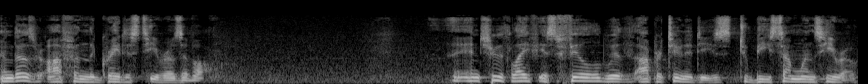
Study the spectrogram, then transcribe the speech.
And those are often the greatest heroes of all. In truth, life is filled with opportunities to be someone's hero,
